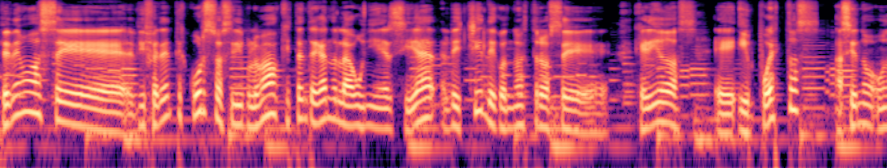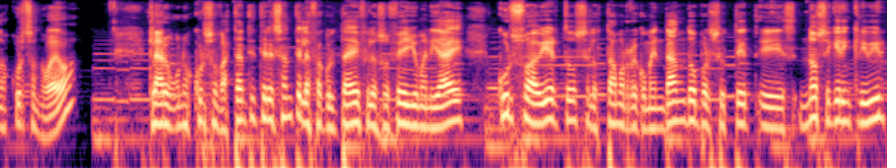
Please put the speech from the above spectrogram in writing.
Tenemos eh, diferentes cursos y diplomados que está entregando la Universidad de Chile con nuestros eh, queridos eh, impuestos, haciendo unos cursos nuevos. claro, unos cursos bastante interesantes la Facultad de Filosofía y Humanidades, cursos abiertos, se los estamos recomendando por si usted no se quiere inscribir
